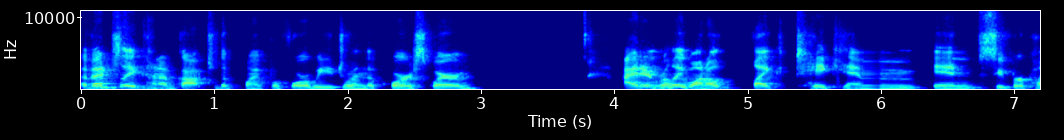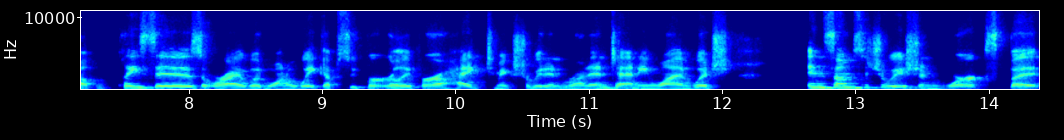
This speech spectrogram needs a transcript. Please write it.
eventually it kind of got to the point before we joined the course where I didn't really want to like take him in super public places, or I would want to wake up super early for a hike to make sure we didn't run into anyone, which in some situation works. But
